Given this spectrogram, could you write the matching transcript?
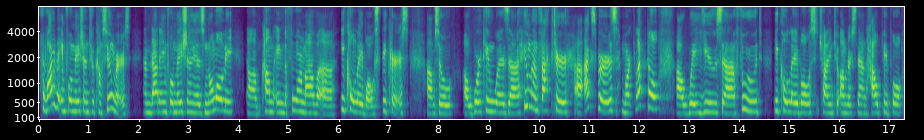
provide the information to consumers. And that information is normally uh, come in the form of uh, eco-label stickers. Um, so uh, working with uh, human factor uh, experts, Mark Lehto, uh, we use uh, food eco-labels trying to understand how people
